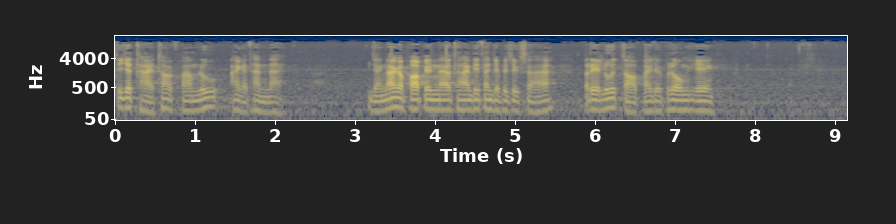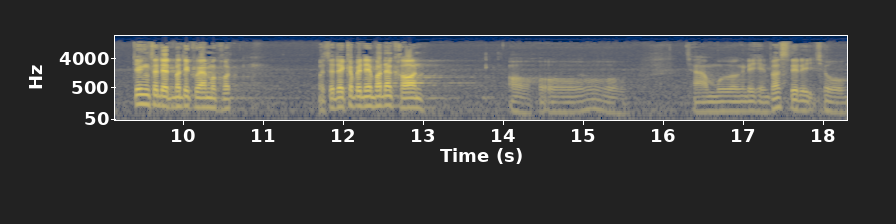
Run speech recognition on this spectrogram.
ที่จะถ่ายทอดความรู้ให้กับท่านได้ อย่างน้อยก็พอเป็นแนวทางที่ท่านจะไปศึกษาเรียนรู้ต่อไปโดยพระองค์เอง จึงเสด็จมาที่แคว้นมคตเมื่อเสด็จเข้าไปในพระนครโอ้โหชาวเมืองได้เห็นพระสิริโฉม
